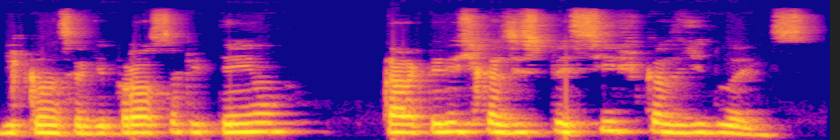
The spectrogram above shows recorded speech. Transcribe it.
de câncer de próstata que tenham características específicas de doença.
